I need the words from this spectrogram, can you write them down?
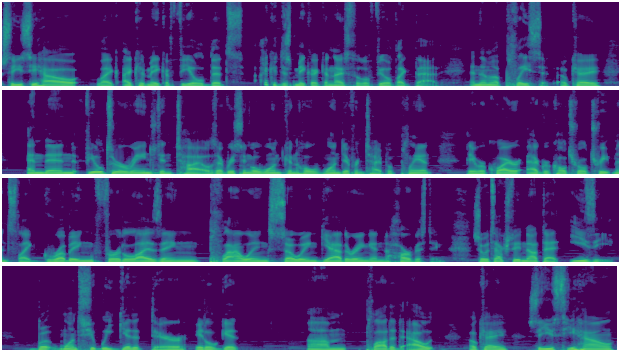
So you see how like I could make a field that's I could just make like a nice little field like that. And then I'm gonna place it, okay? And then fields are arranged in tiles. Every single one can hold one different type of plant. They require agricultural treatments like grubbing, fertilizing, plowing, sowing, gathering, and harvesting. So it's actually not that easy. But once we get it there, it'll get um, plotted out. Okay, so you see how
